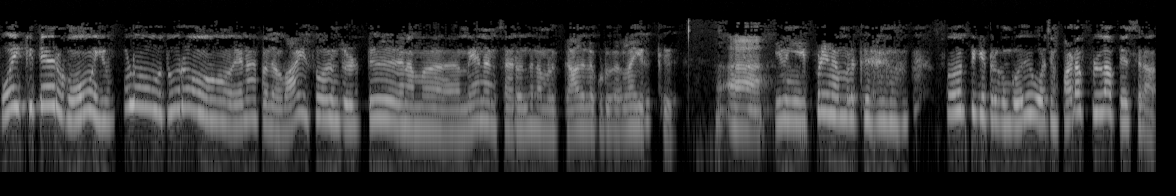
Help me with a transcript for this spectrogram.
போய்க்கிட்டே இருக்கும். இவ்வளவு தூரம் ஏன்னா இப்ப இந்த வாய்ஸ் ஓவர்னு சொல்லிட்டு நம்ம மேனன் சார் வந்து நம்மளுக்கு காதுல கொடுக்கறதெல்லாம் இருக்கு. இவங்க இப்படி நம்மளுக்கு சோர்த்திக்கிட்டு இருக்கும்போது ஒருத்தன் படம் ஃபுல்லா பேசுறான்.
